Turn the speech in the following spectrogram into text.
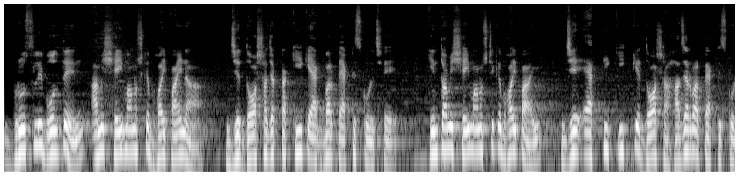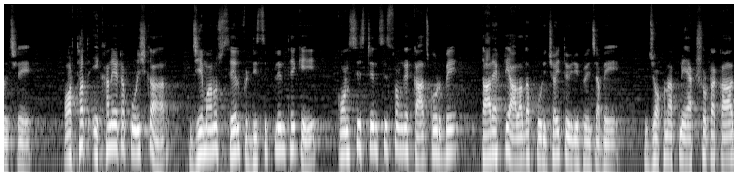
ব্রুসলি বলতেন, আমি সেই মানুষকে ভয় পাই না যে দশ হাজারটা কিক একবার প্র্যাকটিস করেছে। কিন্তু আমি সেই মানুষটিকে ভয় পাই যে একটি কিককে দশ হাজারবার প্র্যাকটিস করেছে। অর্থাৎ এখানে এটা পরিষ্কার, যে মানুষ সেলফ ডিসিপ্লিন থেকে কনসিস্টেন্সির সঙ্গে কাজ করবে, তার একটি আলাদা পরিচয় তৈরি হয়ে যাবে। যখন আপনি একশোটা কাজ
